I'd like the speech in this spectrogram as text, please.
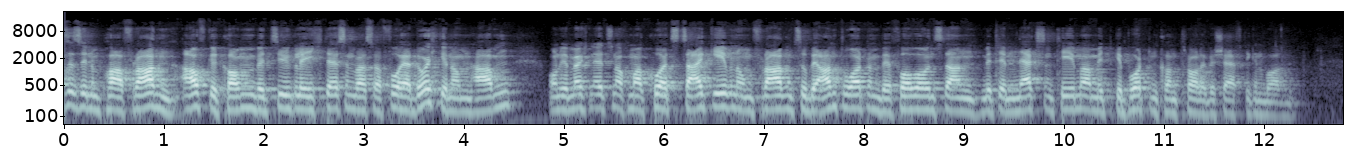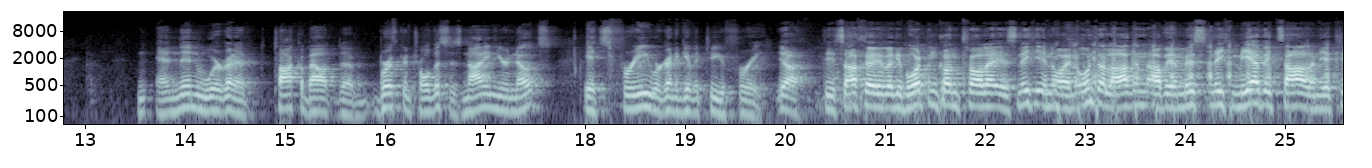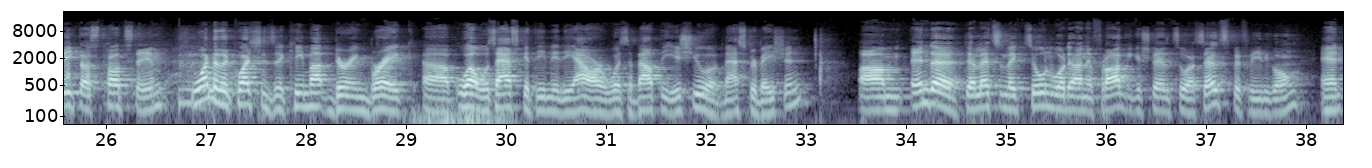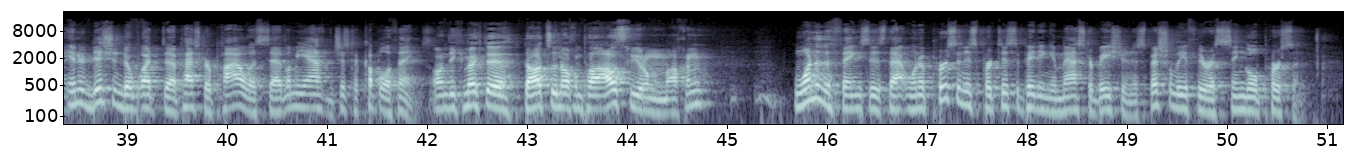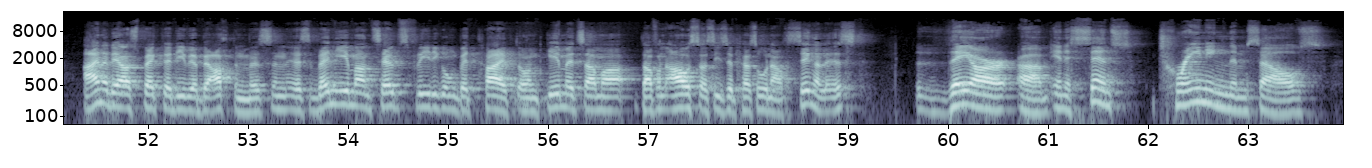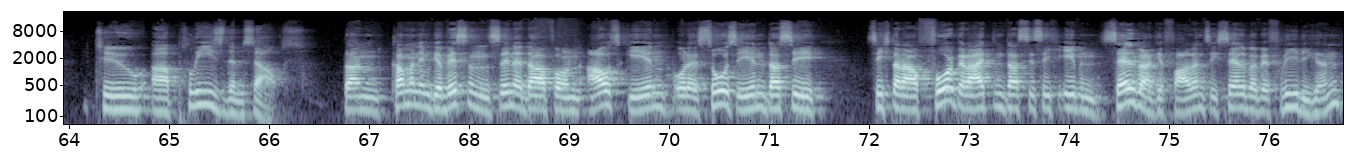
Pause sind ein paar Fragen aufgekommen bezüglich dessen, was wir vorher durchgenommen haben. Und wir möchten jetzt noch mal kurz Zeit geben, um Fragen zu beantworten, bevor wir uns dann mit dem nächsten Thema, mit Geburtenkontrolle beschäftigen wollen. And then we're going to talk about the birth control. This is not in your notes. It's free. We're going to give it to you free. Ja, die Sache über Geburtenkontrolle ist nicht in euren Unterlagen, aber ihr müsst nicht mehr bezahlen, ihr kriegt das trotzdem. One of the questions that came up during break, uh, well, was asked at the end of the hour, was about the issue of masturbation. Am Ende der letzten Lektion wurde eine Frage gestellt zur Selbstbefriedigung. And in addition to what uh, Pastor Pyle has said, let me ask just a couple of things. Und ich möchte dazu noch ein paar Ausführungen machen. One of the things is that when a person is participating in masturbation, especially if they're a single person, Einer der Aspekte, die wir beachten müssen, ist, wenn jemand Selbstbefriedigung betreibt und gehen wir jetzt einmal davon aus, dass diese Person auch Single ist, they are, um, in a sense, training themselves to uh, please themselves. dann kann man im gewissen Sinne davon ausgehen oder so sehen, dass sie sich darauf vorbereiten, dass sie sich eben selber gefallen, sich selber befriedigen.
